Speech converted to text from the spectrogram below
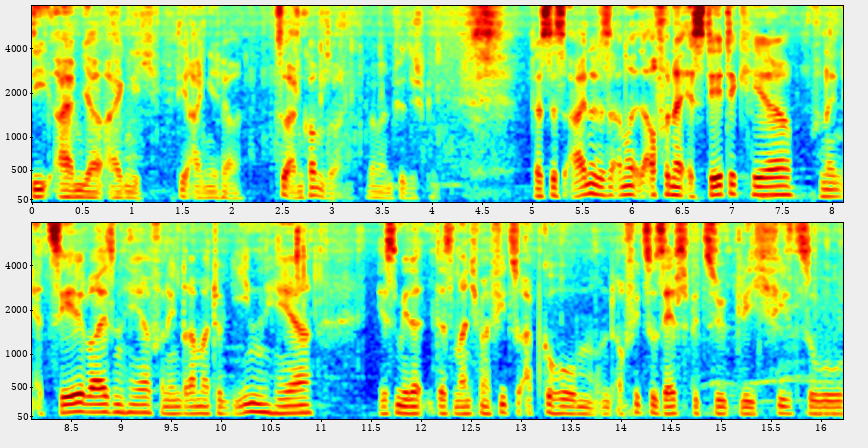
die einem ja eigentlich, die eigentlich ja zu einem kommen sollen, wenn man für sie spielt. Das ist das eine. Das andere, auch von der Ästhetik her, von den Erzählweisen her, von den Dramaturgien her, ist mir das manchmal viel zu abgehoben und auch viel zu selbstbezüglich, viel zu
